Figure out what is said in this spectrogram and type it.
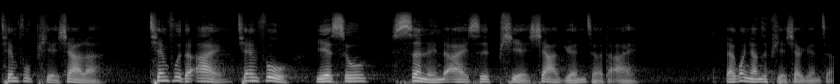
天父撇下了天父的爱，天父耶稣。圣灵的爱是撇下原则的爱，来我讲是撇下原则。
